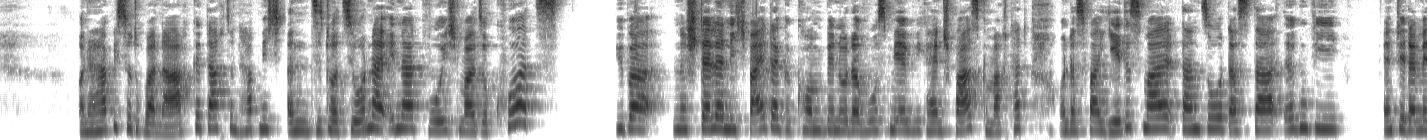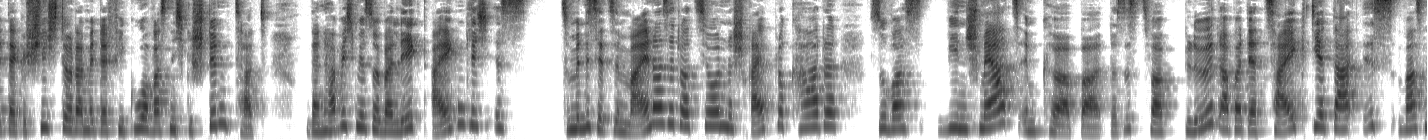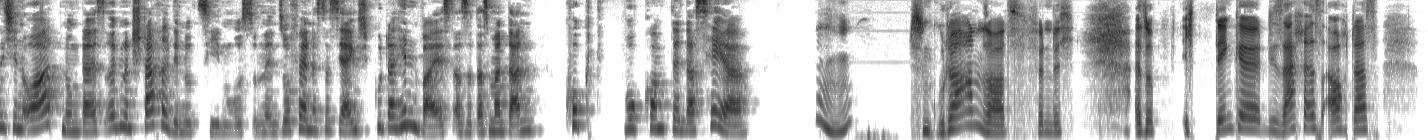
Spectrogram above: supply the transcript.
Und dann habe ich so drüber nachgedacht und habe mich an Situationen erinnert, wo ich mal so kurz über eine Stelle nicht weitergekommen bin oder wo es mir irgendwie keinen Spaß gemacht hat. Und das war jedes Mal dann so, dass da irgendwie entweder mit der Geschichte oder mit der Figur was nicht gestimmt hat. Und dann habe ich mir so überlegt, eigentlich ist zumindest jetzt in meiner Situation eine Schreibblockade sowas wie ein Schmerz im Körper. Das ist zwar blöd, aber der zeigt dir, da ist was nicht in Ordnung, da ist irgendein Stachel, den du ziehen musst. Und insofern ist das ja eigentlich ein guter Hinweis, also dass man dann guckt, wo kommt denn das her? Mhm. Das ist ein guter Ansatz, finde ich. Also ich denke, die Sache ist auch das,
